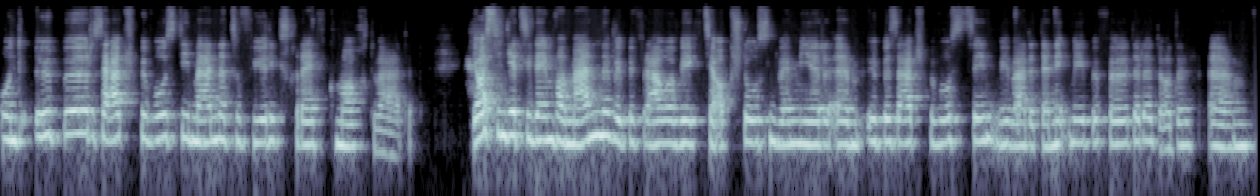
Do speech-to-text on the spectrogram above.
und über selbstbewusste Männer zu Führungskräften gemacht werden. Ja, es sind jetzt in dem Fall Männer, weil bei Frauen wirkt es ja abstoßend, wenn wir ähm, über selbstbewusst sind. Wir werden dann nicht mehr befördert. Oder? Ähm,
